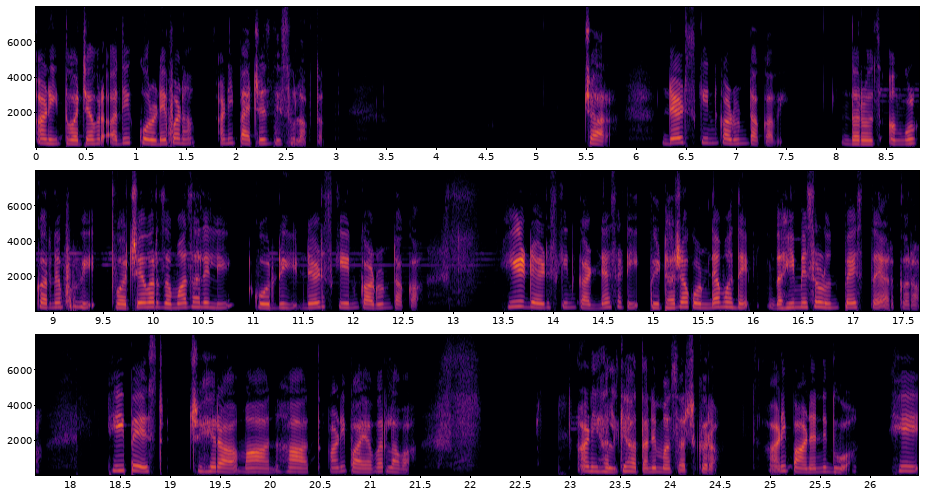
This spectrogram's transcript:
आणि त्वचेवर अधिक कोरडेपणा आणि पॅचेस दिसू लागतात. चार. डेड स्किन काढून टाकावी. दररोज आंघोळ करण्यापूर्वी त्वचेवर जमा झालेली कोरडी डेड स्किन काढून टाका. ही डेड स्किन काढण्यासाठी पिठाच्या कोंड्यामध्ये दही मिसळून पेस्ट तयार करा. ही पेस्ट चेहरा मान हात आणि पायावर लावा आणि हलक्या हाताने मसाज करा आणि पाण्याने धुवा. हे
